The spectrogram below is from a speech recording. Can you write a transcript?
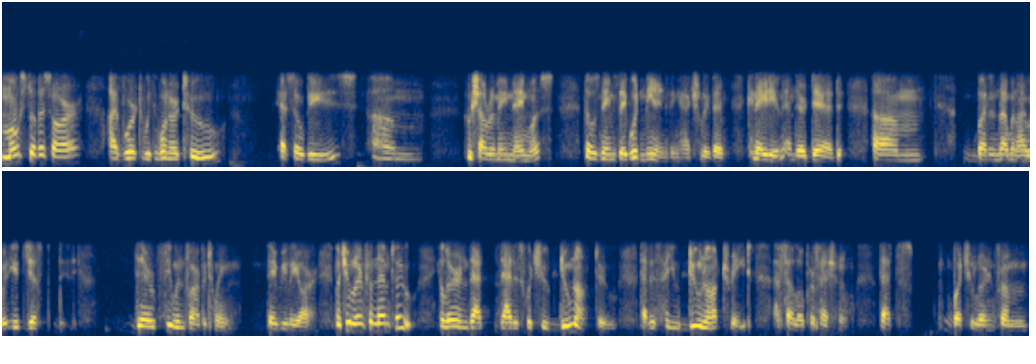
Most of us are. I've worked with one or two SOBs um, who shall remain nameless. Those names they wouldn't mean anything actually. They're Canadian and they're dead. Um, but when I was, it just they're few and far between. They really are. But you learn from them too. You learn that that is what you do not do. That is how you do not treat a fellow professional. That's what you learn from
